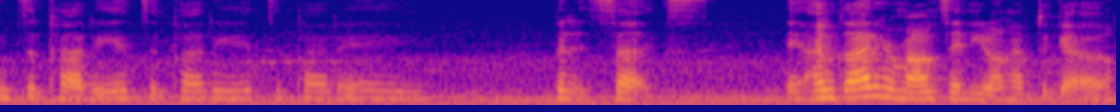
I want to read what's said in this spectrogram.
It's a party, it's a party, it's a party. But it sucks. I- I'm glad her mom said you don't have to go.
